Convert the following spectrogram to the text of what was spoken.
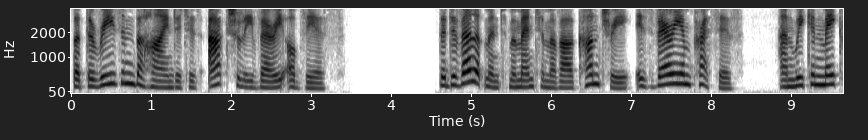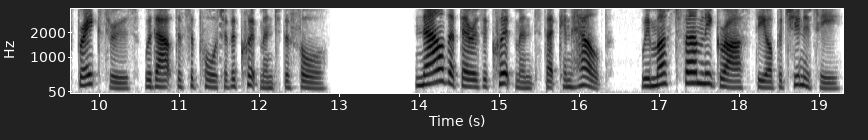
but the reason behind it is actually very obvious. The development momentum of our country is very impressive, and we can make breakthroughs without the support of equipment before. Now that there is equipment that can help, we must firmly grasp the opportunity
